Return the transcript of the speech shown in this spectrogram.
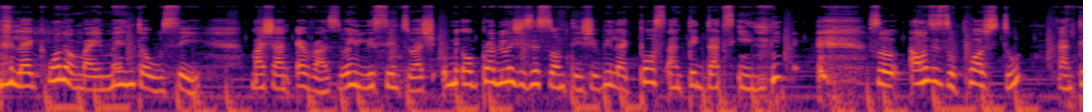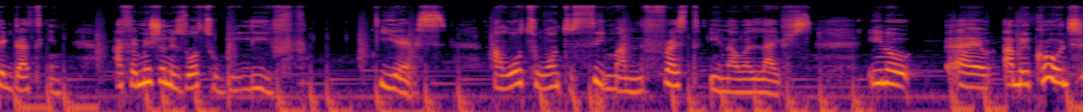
like one of my mentors will say, Marshawn Evans, when you listen to her, she, or probably when she says something, she'll be like, pause and take that in. so I want you to pause too and take that in. Affirmation is what to believe. Yes. And what we want to see manifest in our lives. You know, um, I'm a coach,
